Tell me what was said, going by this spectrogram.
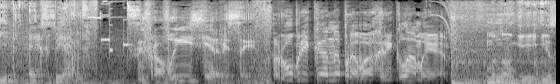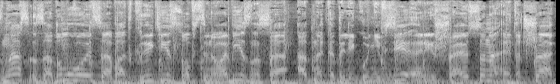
Хит Эксперт. Цифровые сервисы. Рубрика «На правах рекламы». Многие из нас задумываются об открытии собственного бизнеса, однако далеко не все решаются на этот шаг.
